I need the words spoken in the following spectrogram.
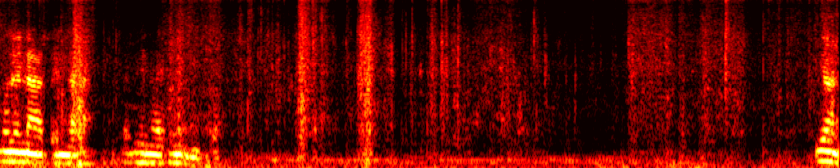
Muna natin na. Lagyan natin dito. Yan.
